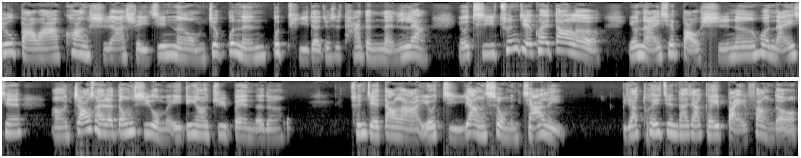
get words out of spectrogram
珠宝啊、矿石啊、水晶呢，我们就不能不提的，就是它的能量。尤其春节快到了，有哪一些宝石呢，或哪一些呃招财的东西，我们一定要具备的呢？春节到啦，有几样是我们家里比较推荐大家可以摆放的哦。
